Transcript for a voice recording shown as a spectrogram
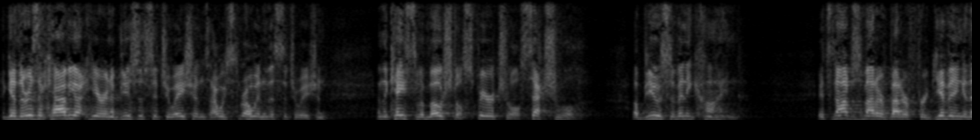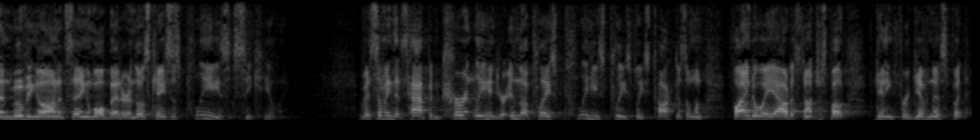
Again, there is a caveat here in abusive situations. I always throw in this situation. In the case of emotional, spiritual, sexual abuse of any kind, it's not just a matter of better forgiving and then moving on and saying I'm all better. In those cases, please seek healing. If it's something that's happened currently and you're in that place, please, please, please talk to someone. Find a way out. It's not just about getting forgiveness, but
